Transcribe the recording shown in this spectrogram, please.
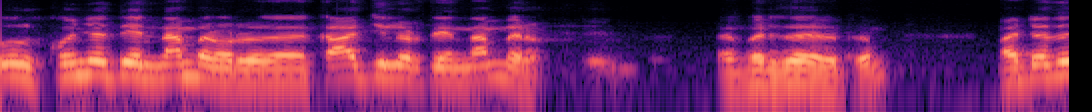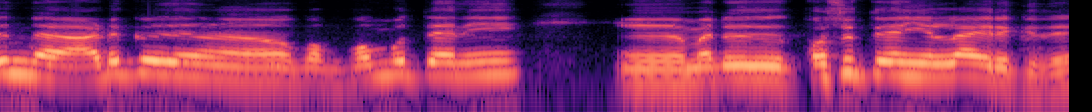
ஒரு- கொஞ்சம் தேன் தான் வரும். ஒரு காய்ச்சல் ஒரு தேன் தான் வரும். பெருசாக இருக்கும். மற்றது இந்த அடுக்கு கொம்பு தேனி அஹ், மற்றது கொசு தேனி எல்லாம் இருக்குது.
